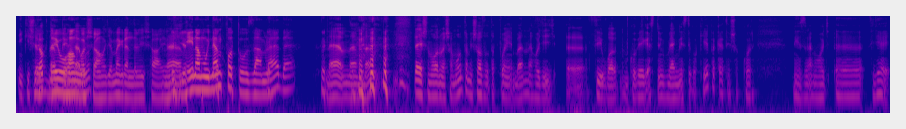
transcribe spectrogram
én ki se De, jó például. Hangosan, hogy a megrendelés hallja. Nem. Én amúgy nem fotózzám le, de Nem, nem, nem. Teljesen normálisan mondtam, és az volt a poén benne, hogy így uh, fiúval, amikor végeztünk, megnéztük a képeket, és akkor néz rám, hogy uh, figyelj,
